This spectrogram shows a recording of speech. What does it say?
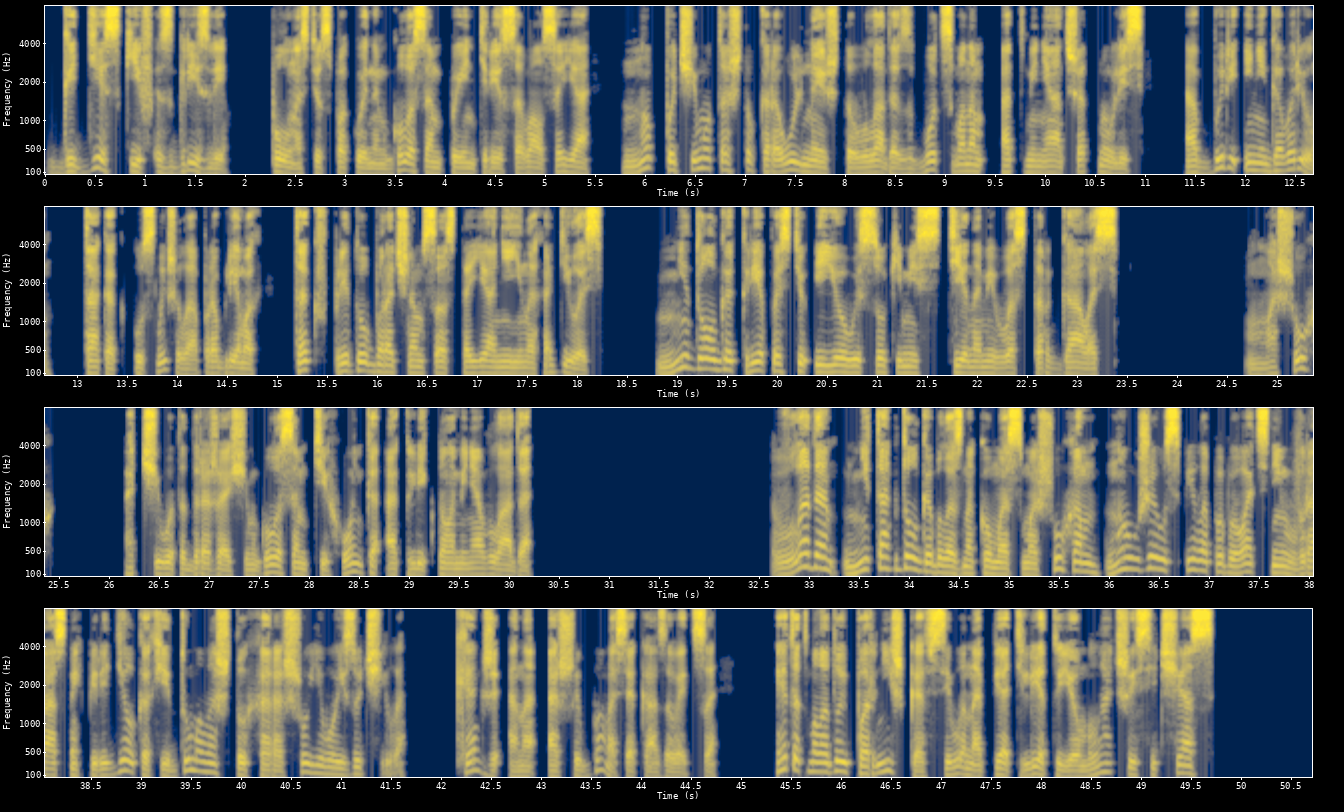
«Где Скиф с Гризли?» Полностью спокойным голосом поинтересовался я, но почему-то что караульные, что Влада с боцманом от меня отшатнулись. О Быре и не говорю, так как услышала о проблемах, так в предобморочном состоянии и находилась. Недолго крепостью ее высокими стенами восторгалась. «Машух?» От чего-то дрожащим голосом тихонько окликнула меня Влада. Влада не так долго была знакома с Машухом, но уже успела побывать с ним в разных переделках и думала, что хорошо его изучила. Как же она ошибалась, оказывается. Этот молодой парнишка, всего на пять лет ее младше, сейчас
